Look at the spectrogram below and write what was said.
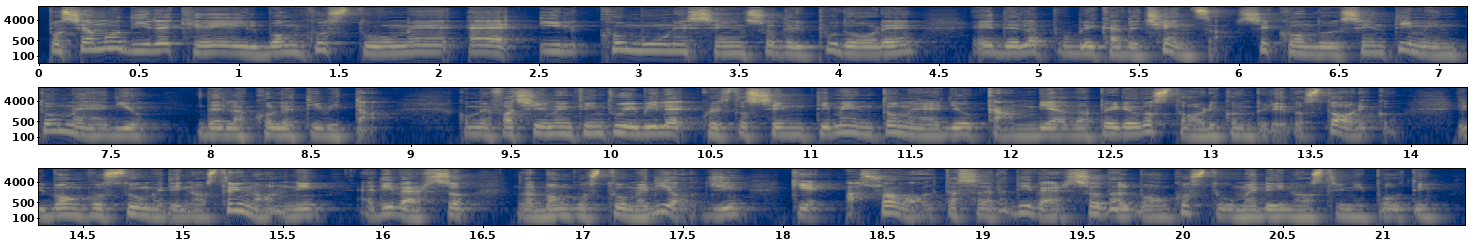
Possiamo dire che il buon costume è il comune senso del pudore e della pubblica decenza, secondo il sentimento medio della collettività. Come facilmente intuibile, questo sentimento medio cambia da periodo storico in periodo storico. Il buon costume dei nostri nonni è diverso dal buon costume di oggi, che a sua volta sarà diverso dal buon costume dei nostri nipoti.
